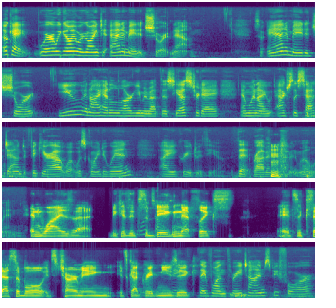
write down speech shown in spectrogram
Okay, where are we going? We're going to animated short now. So animated short. You and I had a little argument about this yesterday, and when I actually sat down to figure out what was going to win, I agreed with you that Robin hmm. Robin will win. And why is that? Because it's well, the it's big awesome. Netflix it's accessible. It's charming. It's got great music. They've, they've won three mm-hmm. times before.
